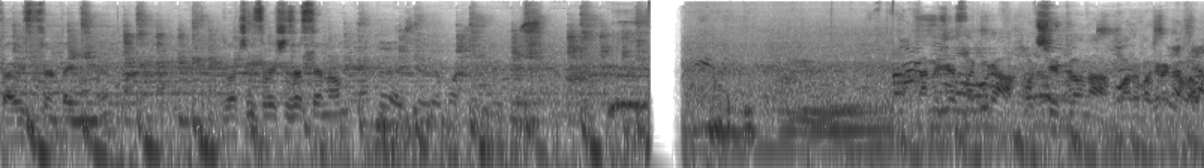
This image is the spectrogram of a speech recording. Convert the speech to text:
Cały sprzęt tutaj. Zobaczymy co jeszcze za sceną oświetlona barwa Krakowa.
